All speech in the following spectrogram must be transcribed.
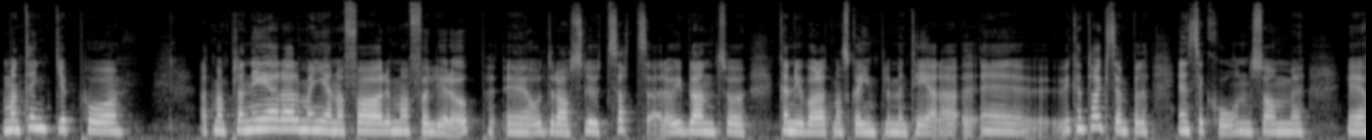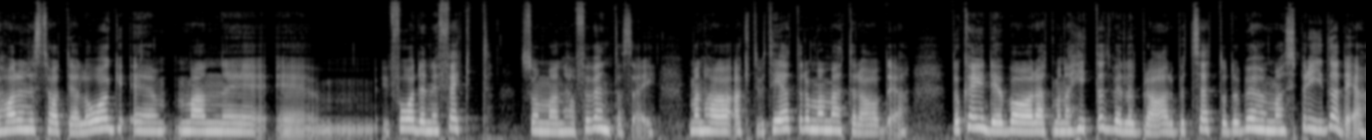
om man tänker på att man planerar, man genomför, man följer upp eh, och drar slutsatser. Och ibland så kan det ju vara att man ska implementera. Eh, vi kan ta exempel en sektion som eh, har en resultatdialog. Eh, man eh, eh får den effekt som man har förväntat sig. Man har aktiviteter och man mäter av det. Då kan ju det vara att man har hittat ett väldigt bra arbetssätt och då behöver man sprida det.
